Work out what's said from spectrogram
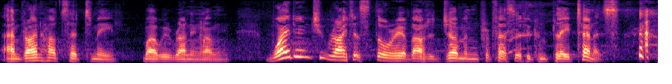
And Reinhard said to me while we were running along, Why don't you write a story about a German professor who can play tennis?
